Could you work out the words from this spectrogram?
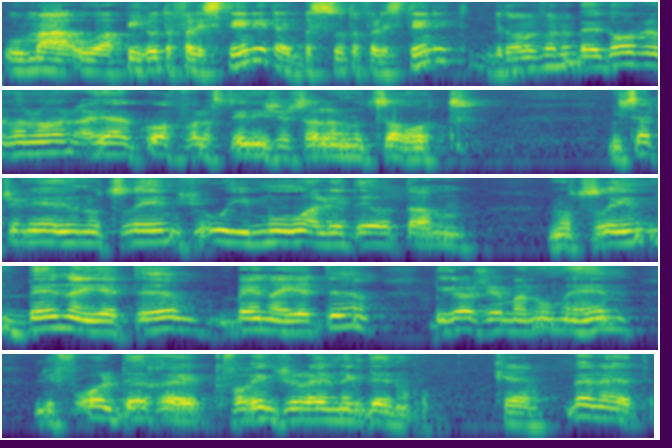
הוא מה, הוא הפעילות הפלסטינית, ההתבססות הפלסטינית בדרום לבנון? בדרום לבנון היה כוח פלסטיני שעשה לנו צרות. מצד שני היו נוצרים שאוימו על ידי אותם נוצרים, בין היתר, בין היתר, בגלל שהם מנעו מהם לפעול דרך הכפרים שלהם נגדנו. כן. בין היתר.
